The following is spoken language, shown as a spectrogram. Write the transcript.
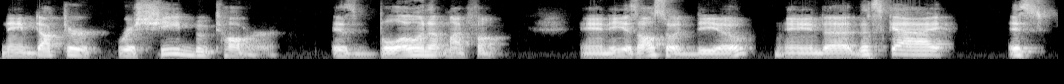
named Dr. Rashid Buttar is blowing up my phone. And he is also a DO. And uh, this guy is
